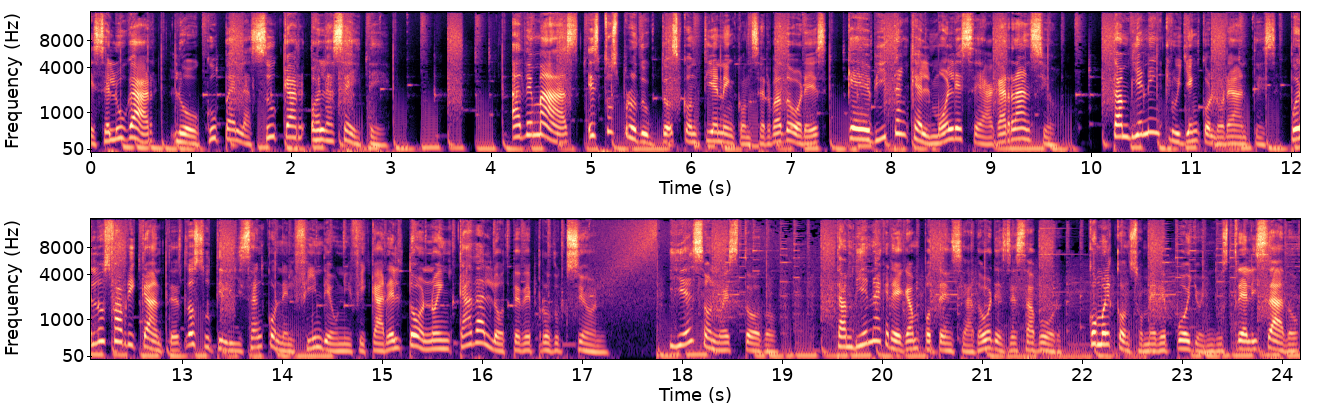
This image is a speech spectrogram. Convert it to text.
Ese lugar lo ocupa el azúcar o el aceite. Además, estos productos contienen conservadores que evitan que el mole se haga rancio. También incluyen colorantes, pues los fabricantes los utilizan con el fin de unificar el tono en cada lote de producción. Y eso no es todo. También agregan potenciadores de sabor, como el consomé de pollo industrializado,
